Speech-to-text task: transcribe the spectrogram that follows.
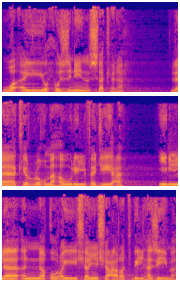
وأي حزن سكنه. لكن رغم هول الفجيعة إلا أن قريشا شعرت بالهزيمة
